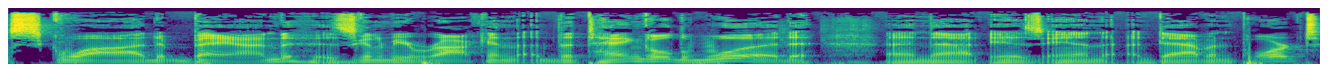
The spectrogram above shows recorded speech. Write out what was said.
Squad Band is going to be rocking the Tangled Wood, and that is in Davenport.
